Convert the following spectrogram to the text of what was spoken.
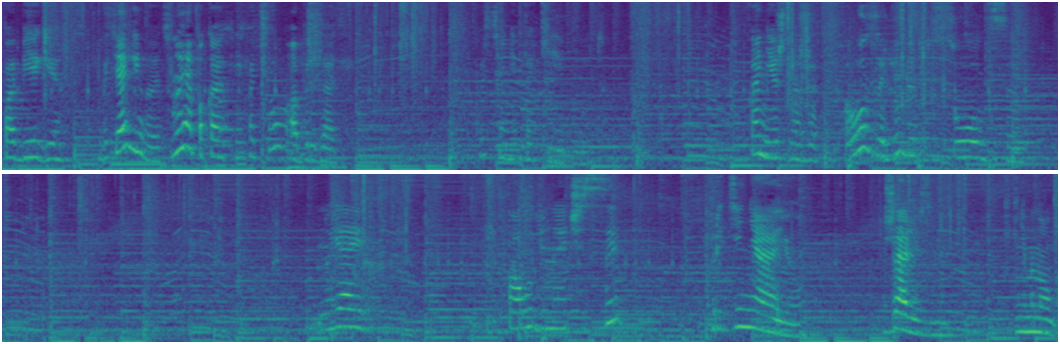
Побеги вытягиваются. Но я пока их не хочу обрезать. Пусть они такие будут. Конечно же, розы любят солнце. Но я их в полуденные часы притеняю жалюзями немного.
